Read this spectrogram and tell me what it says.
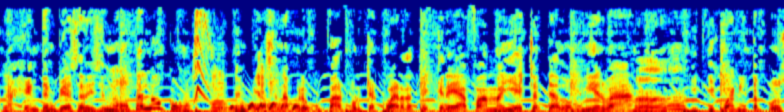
la gente empieza a decir, no, está loco. Te empiezan a preocupar porque acuérdate, crea fama y échate a dormir, va. ¿Ah? Y Tijuanita pues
